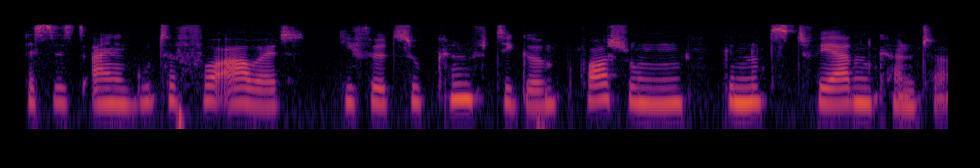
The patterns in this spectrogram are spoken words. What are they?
es ist eine gute Vorarbeit, die für zukünftige Forschungen genutzt werden könnte.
